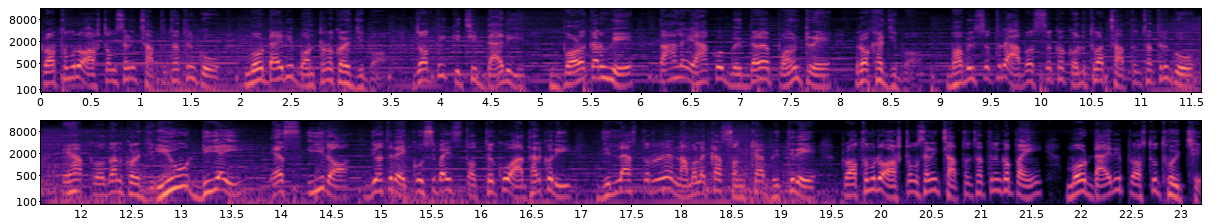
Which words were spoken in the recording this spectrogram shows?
প্রথমରୁ অষ্টম শ্রেণী ছাত্রছাত্রী মোট ডায়েরি বণ্টন করা ଯଦି କିଛି ଡାଏରୀ ବଳକାର ହୁଏ ତାହେଲେ ଏହାକୁ ବିଦ୍ୟାଳୟ ପଏଣ୍ଟରେ ରଖାଯିବ ଭବିଷ୍ୟତରେ ଆବଶ୍ୟକ କରୁଥିବା ଛାତ୍ରଛାତ୍ରୀଙ୍କୁ ଏହା ପ୍ରଦାନ କରାଯିବ ୟୁଡିଆଇ ଏସ୍ଇର ଦୁଇହଜାର ଏକୋଇଶ ବାଇଶ ତଥ୍ୟକୁ ଆଧାର କରି ଜିଲ୍ଲା ସ୍ତରରେ ନାମଲେଖା ସଂଖ୍ୟା ଭିତ୍ତିରେ ପ୍ରଥମରୁ ଅଷ୍ଟମ ଶ୍ରେଣୀ ଛାତ୍ରଛାତ୍ରୀଙ୍କ ପାଇଁ ମୋ ଡାଏରୀ ପ୍ରସ୍ତୁତ ହୋଇଛି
